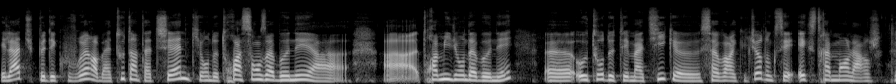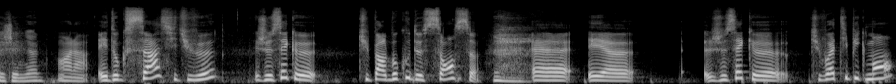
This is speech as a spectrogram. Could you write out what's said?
Et là, tu peux découvrir bah, tout un tas de chaînes qui ont de 300 abonnés à, 3 millions d'abonnés euh, autour de thématiques euh, savoir et culture. Donc c'est extrêmement large. C'est génial. Voilà. Et donc ça, si tu veux, je sais que tu parles beaucoup de sens. Euh, et je sais que, tu vois, typiquement,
